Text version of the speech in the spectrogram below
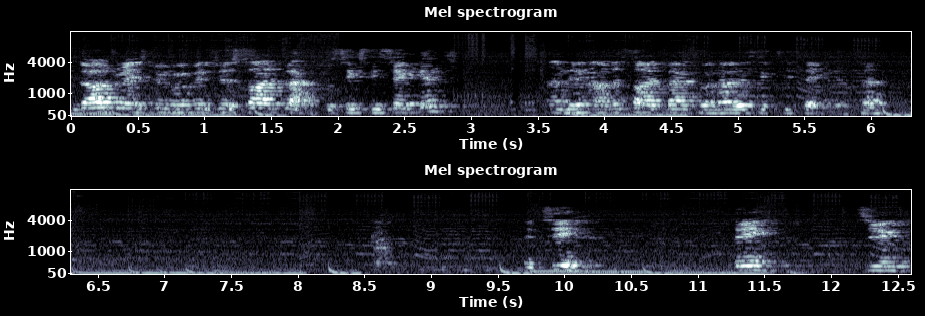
without rest, we move into a side plank for 60 seconds, and then other side plank for another 60 seconds. Let's see. Three, two,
